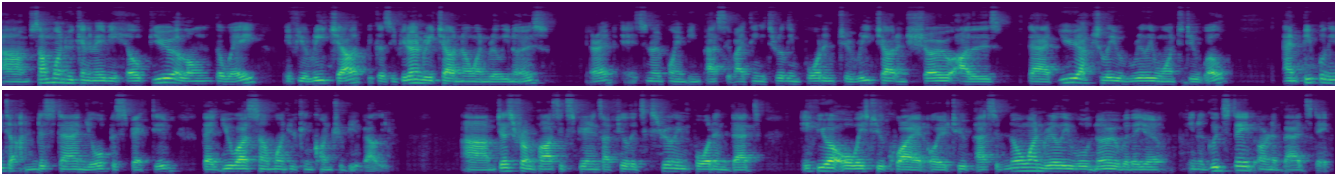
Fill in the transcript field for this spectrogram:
um, someone who can maybe help you along the way if you reach out. Because if you don't reach out, no one really knows right? It's no point being passive. I think it's really important to reach out and show others that you actually really want to do well. And people need to understand your perspective that you are someone who can contribute value. Um, just from past experience, I feel it's extremely important that if you are always too quiet or you're too passive, no one really will know whether you're in a good state or in a bad state.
